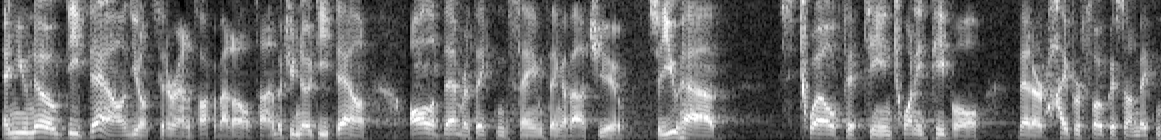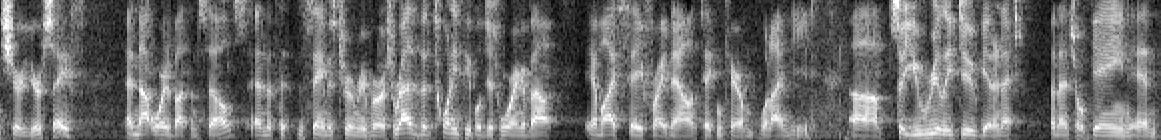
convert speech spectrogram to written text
And you know deep down, you don't sit around and talk about it all the time, but you know deep down, all of them are thinking the same thing about you. So you have 12, 15, 20 people that are hyper focused on making sure you're safe and not worried about themselves. And the, th- the same is true in reverse. Rather than 20 people just worrying about, am I safe right now and taking care of what I need? Um, so you really do get an exponential gain in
